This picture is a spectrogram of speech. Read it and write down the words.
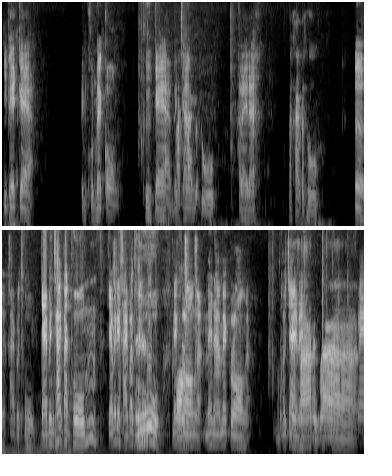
พี่เพชรแกอะเป็นคนแม่กลอง คือแกอะเป็นช่างขายปลาทูอะไรนะมาขายปลาทูเออ ขายปลาทูแกเป็นช่างตัดผม แกไม่ได้ขายปลาทูแม่กลองอะแม่น้ำแม่กลองอะเข้าใจไหมฟฟ้าหรือว่า แม่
